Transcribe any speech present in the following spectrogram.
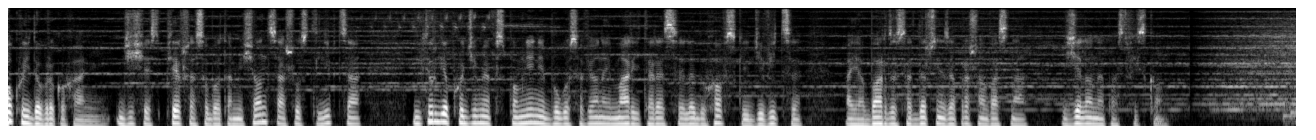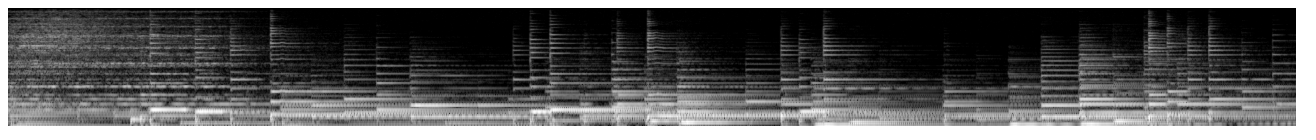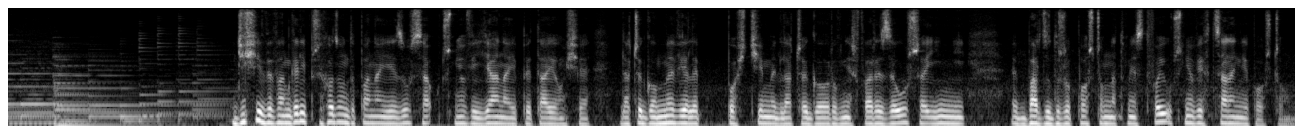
Pokój dobro, kochani. Dziś jest pierwsza sobota miesiąca, 6 lipca. Liturgię obchodzimy wspomnienie błogosławionej Marii Teresy Leduchowskiej, dziewicy, a ja bardzo serdecznie zapraszam Was na Zielone Pastwisko. Dzisiaj w Ewangelii przychodzą do Pana Jezusa uczniowie Jana i pytają się, dlaczego my wiele pościmy, dlaczego również faryzeusze i inni bardzo dużo poszczą, natomiast Twoi uczniowie wcale nie poszczą.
